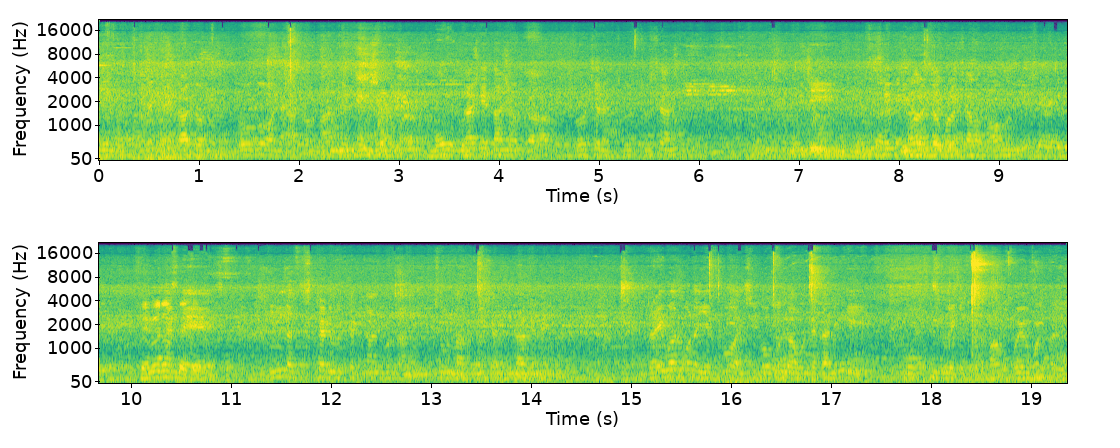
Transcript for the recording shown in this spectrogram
ఈ ఎలక్ట్రిక్ ఆటోను గోగో అనే ఆటో లాంచ్ చేశారు. అలాగే దాని యొక్క రోచన చూశాను. ఇది సేఫ్టీ పరంగా కూడా చాలా బాగుంది. ఎందుకంటే ఇల్ అసిస్టెడ్ టెక్నాలజీ కూడా దాన్ని ఇచ్చి ఉన్నారు. చూశాను ఇందాకనే డ్రైవర్ కూడా ఎక్కువ అలసిపోకుండా ఉండటానికి ఎలక్ట్రిక్ వెహికల్స్ కూడా బాగా ఉపయోగపడతాయి.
